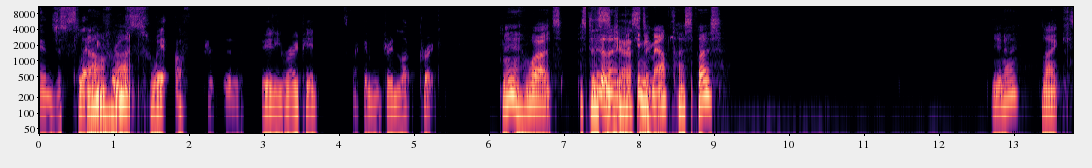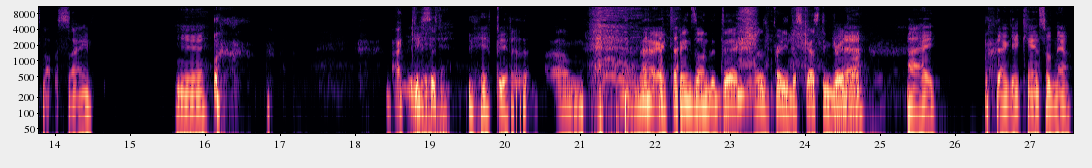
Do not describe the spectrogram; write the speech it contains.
and just slapped Oh, me full right. of sweat off the dirty rope head. Fucking dreadlock prick. Yeah, well, it's it's better than a dick in your mouth, I suppose. You know, like It's not the same. yeah, I guess yeah. it's yeah, better. Um, I don't know. It depends on the dick. It was pretty disgusting dreadlock. Yeah. Hey, don't get cancelled now.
